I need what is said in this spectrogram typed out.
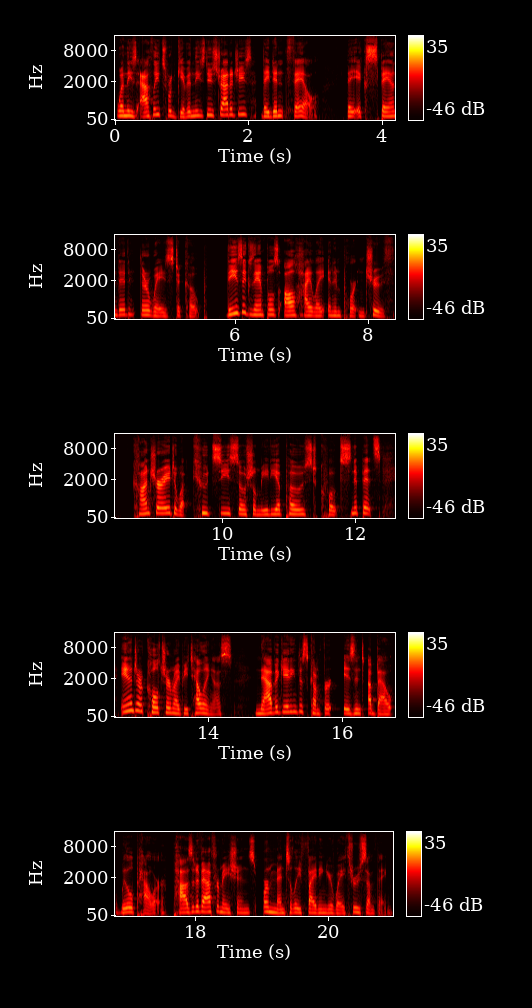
When these athletes were given these new strategies, they didn't fail. They expanded their ways to cope. These examples all highlight an important truth. Contrary to what cutesy social media posts, quote snippets, and our culture might be telling us, navigating discomfort isn't about willpower, positive affirmations, or mentally fighting your way through something.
